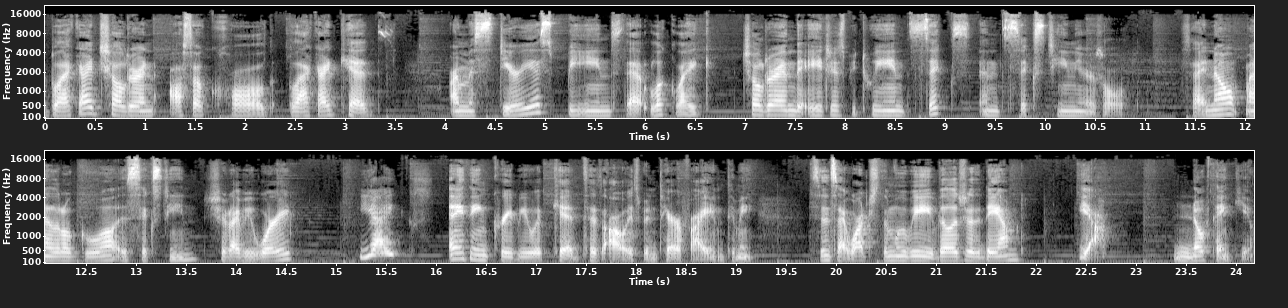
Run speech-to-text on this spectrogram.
The black eyed children, also called black eyed kids, are mysterious beings that look like children the ages between 6 and 16 years old. Side note, my little ghoul is 16. Should I be worried? Yikes. Anything creepy with kids has always been terrifying to me. Since I watched the movie Village of the Damned, yeah, no thank you.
